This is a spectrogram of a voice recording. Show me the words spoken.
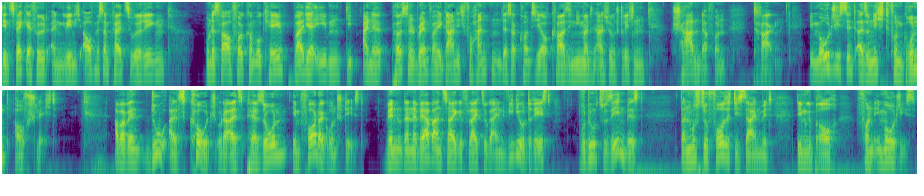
den Zweck erfüllt, ein wenig Aufmerksamkeit zu erregen und das war auch vollkommen okay, weil ja eben die, eine Personal Brand war hier gar nicht vorhanden und deshalb konnte hier auch quasi niemand in Anführungsstrichen Schaden davon tragen. Emojis sind also nicht von Grund auf schlecht. Aber wenn du als Coach oder als Person im Vordergrund stehst, wenn du deine Werbeanzeige vielleicht sogar ein Video drehst, wo du zu sehen bist, dann musst du vorsichtig sein mit dem Gebrauch von Emojis.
